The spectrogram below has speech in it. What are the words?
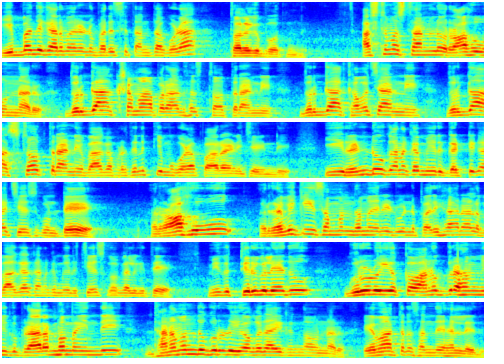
ఇబ్బందికరమైనటువంటి పరిస్థితి అంతా కూడా తొలగిపోతుంది. అష్టమ స్థానంలో రాహు ఉన్నారు. దుర్గా క్షమాపరాధ స్తోత్రాన్ని దుర్గా కవచాన్ని దుర్గా అష్టోత్రాన్ని బాగా ప్రతినిత్యము కూడా పారాయణ చేయండి. ఈ రెండు కనుక మీరు గట్టిగా చేసుకుంటే రాహువు రవికి సంబంధమైనటువంటి పరిహారాలు బాగా కనుక మీరు చేసుకోగలిగితే మీకు తిరుగులేదు గురుడు యొక్క అనుగ్రహం మీకు ప్రారంభమైంది ధనమందు గురుడు యోగదాయకంగా ఉన్నారు. ఏమాత్రం సందేహం లేదు.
